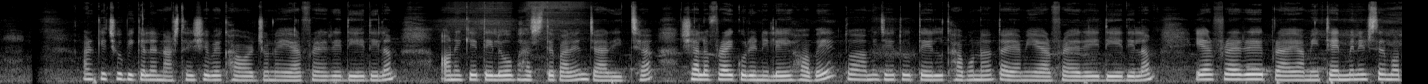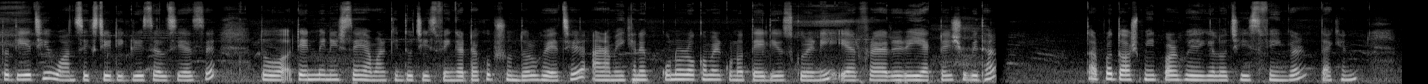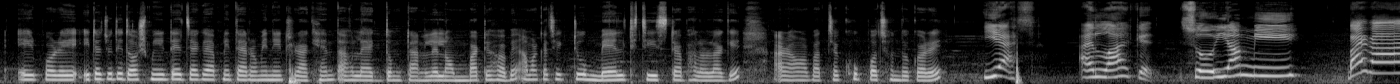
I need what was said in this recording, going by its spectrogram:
আর কিছু বিকেলে নাস্তা হিসেবে খাওয়ার জন্য এয়ার ফ্রায়ারে দিয়ে দিলাম। অনেকে তেলেও ভাজতে পারেন, যার ইচ্ছা। শ্যালো ফ্রাই করে নিলেই হবে। তো আমি যেহেতু তেল খাব না, তাই আমি এয়ার ফ্রায়ারেই দিয়ে দিলাম। এয়ার ফ্রায়ারে প্রায় আমি টেন মিনিটসের মতো দিয়েছি ওয়ান সিক্সটি ডিগ্রি সেলসিয়াসে তো টেন মিনিটসেই আমার কিন্তু চিজ ফিঙ্গারটা খুব সুন্দর হয়েছে। আর আমি এখানে কোনো রকমের কোনো তেল ইউজ করিনি। এয়ার ফ্রায়ারের এই একটাই সুবিধা। তারপর দশ মিনিট পর হয়ে গেল চিজ ফিঙ্গার দেখেন এরপরে এটা যদি দশ মিনিটের জায়গায় আপনি তেরো মিনিট রাখেন, তাহলে একদম টানলে লম্বাটে হবে। আমার কাছে একটু মেল্ট চিজটা ভালো লাগে, আর আমার বাচ্চা খুব পছন্দ করে। Yes I like it so yummy bye yummy.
